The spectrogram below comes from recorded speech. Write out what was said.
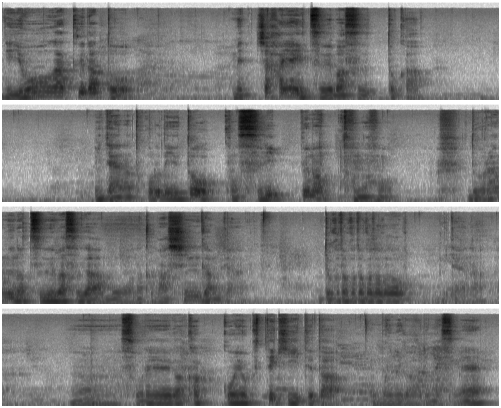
で洋楽だとめっちゃ速いツーバスとかみたいなところで言うとこのスリップノットの ドラムのツーバスがもうなんかマシンガンみたいな。ドコドコドコドコみたいな。うん、それがかっこよくて聴いてた思い出がありますね。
